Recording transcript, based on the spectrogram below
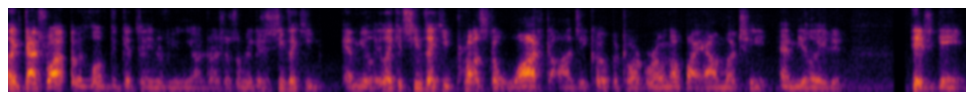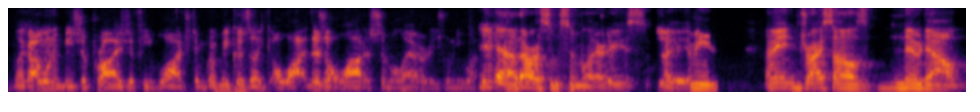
like. That's why I would love to get to interview Leon Draisaitl or something because it seems like he emulate. Like it seems like he must have watched Anze Kopitar growing up by how much he emulated his game. Like I wouldn't be surprised if he watched him grow because like a lot. There's a lot of similarities when you watch. Yeah, there are some similarities. I- Yeah. I mean, I mean, Draisaitl's no doubt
